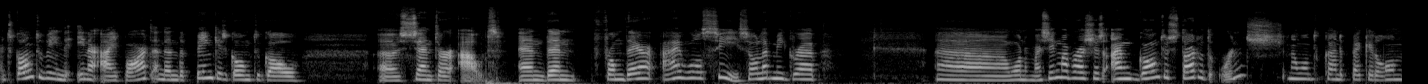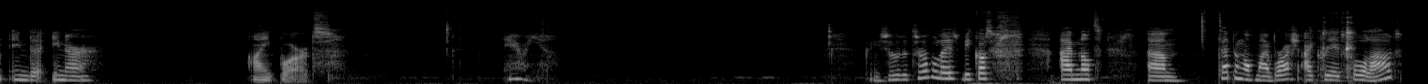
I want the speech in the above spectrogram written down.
It's going to be in the inner eye part and then the pink is going to go uh, center out. And then from there I will see. So let me grab uh, one of my Sigma brushes. I'm going to start with the orange and I want to kind of pack it on in the inner eye part area. Okay, so the trouble is because I'm not um, tapping off my brush, I create fallout.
